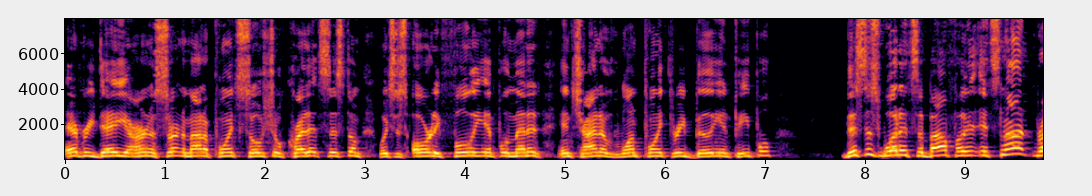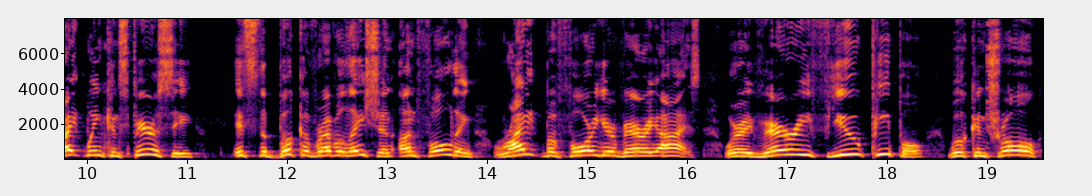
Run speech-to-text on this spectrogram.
every day you earn a certain amount of points social credit system which is already fully implemented in china with 1.3 billion people. This is what it's about. It's not right-wing conspiracy it's the book of Revelation unfolding right before your very eyes, where a very few people will control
